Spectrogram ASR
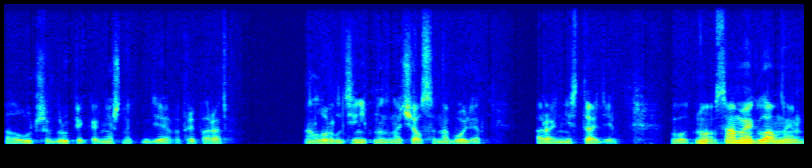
а, лучше в группе, конечно, где препарат а, лорлатинип назначался на более ранней стадии. Вот. Но самая главная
